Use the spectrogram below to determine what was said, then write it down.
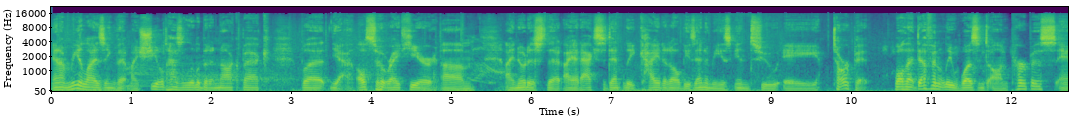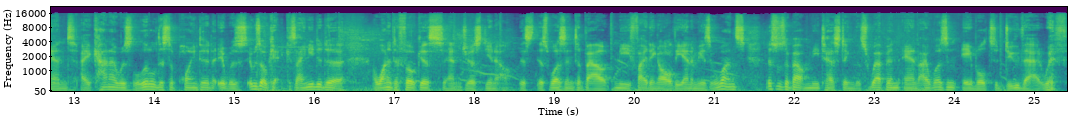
And I'm realizing that my shield has a little bit of knockback, but yeah, also right here, um, I noticed that I had accidentally kited all these enemies into a tar pit. While that definitely wasn't on purpose, and I kind of was a little disappointed, it was it was okay because I needed to, I wanted to focus and just you know this this wasn't about me fighting all the enemies at once. This was about me testing this weapon, and I wasn't able to do that with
